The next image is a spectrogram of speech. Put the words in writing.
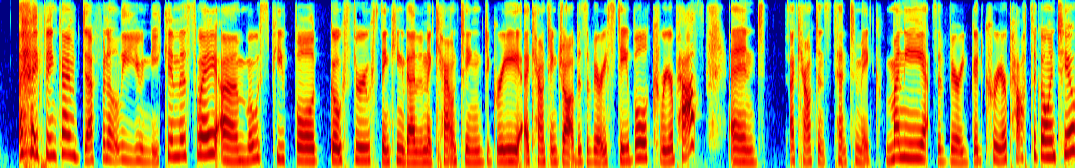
I think I'm definitely unique in this way. Um, most people go through thinking that an accounting degree, accounting job is a very stable career path, and accountants tend to make money. It's a very good career path to go into.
